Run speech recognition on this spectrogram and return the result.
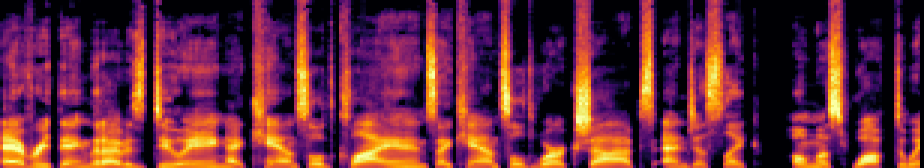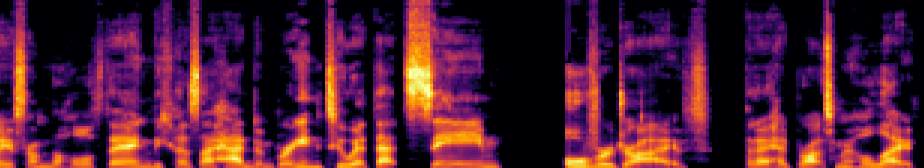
everything that I was doing. I canceled clients. I canceled workshops and just like almost walked away from the whole thing because I had been bringing to it that same overdrive that I had brought to my whole life.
